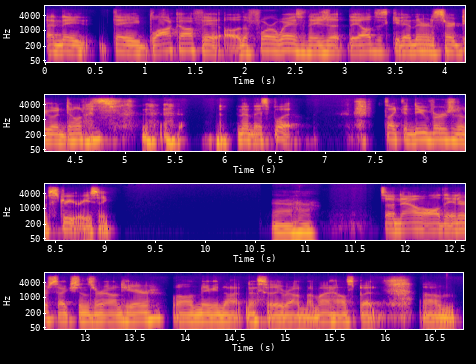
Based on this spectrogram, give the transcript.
And they they block off the the four ways, and they just they all just get in there and start doing donuts, and then they split. It's like the new version of street racing. Uh huh. So now all the intersections around here, well, maybe not necessarily around by my house, but um,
